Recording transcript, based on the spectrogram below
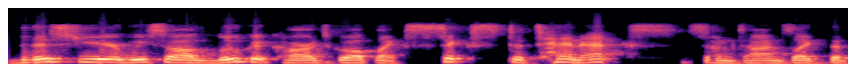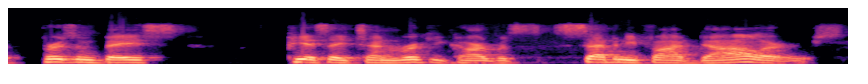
this year we saw Luka cards go up like six to ten x sometimes. Like the Prizm base PSA 10 rookie card was seventy five dollars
